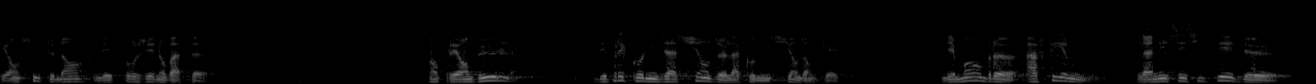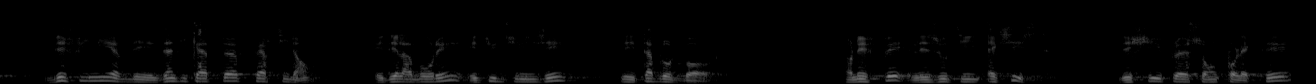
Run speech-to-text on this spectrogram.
et en soutenant les projets novateurs. En préambule, des préconisations de la commission d'enquête. Les membres affirment la nécessité de définir des indicateurs pertinents et d'élaborer et d'utiliser des tableaux de bord. En effet, les outils existent. Des chiffres sont collectés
